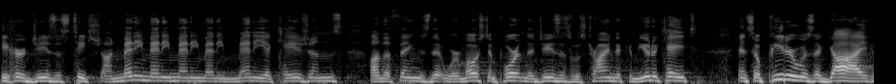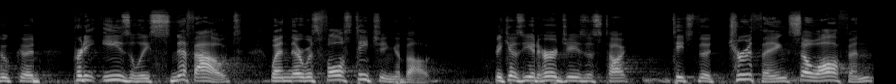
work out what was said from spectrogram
He heard Jesus teach on many, many, many, many, many occasions on the things that were most important that Jesus was trying to communicate. And so Peter was a guy who could pretty easily sniff out when there was false teaching about because he had heard Jesus talk, teach the true thing so often.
